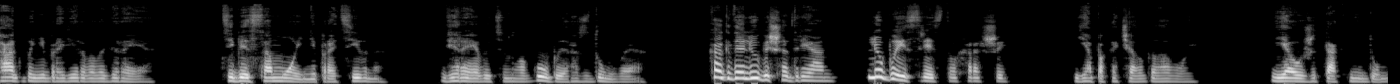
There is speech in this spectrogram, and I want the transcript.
как бы ни бравировала Верея. «Тебе самой не противно?» Верея вытянула губы, раздумывая. «Когда любишь, Адриан, любые средства хороши». Я покачал головой. Я уже так не думаю.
